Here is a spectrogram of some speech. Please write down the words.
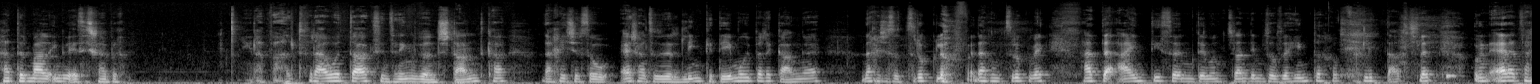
hat er mal irgendwie, es ist glaube ich, ich glaube Weltfrauentag, sind sie irgendwie einen Stand gehabt, und dann ist er so, er ist halt zu der linken Demo übergegangen, und dann ist er so zurückgelaufen, dann kommt zurück hat der eine so einen Demonstrant ihm so auf den Hinterkopf getatschelt, und er hat sich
